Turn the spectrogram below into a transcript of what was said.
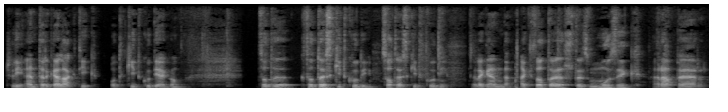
czyli Enter Galactic od Kid Cudiego. Co to, kto to jest Kid Cudi? Co to jest Kid Cudi? Legenda. A kto to jest? To jest muzyk, raper,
